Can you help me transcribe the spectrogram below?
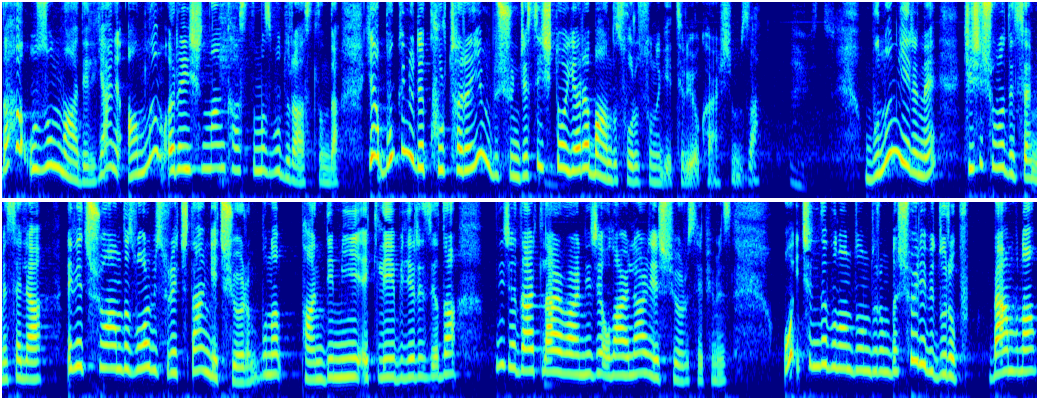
Daha uzun vadeli yani anlam arayışından kastımız budur aslında. Ya bugünü de kurtarayım düşüncesi işte o yara bandı sorusunu getiriyor karşımıza. Bunun yerine kişi şunu dese mesela evet şu anda zor bir süreçten geçiyorum. Buna pandemiyi ekleyebiliriz ya da nice dertler var, nice olaylar yaşıyoruz hepimiz. O içinde bulunduğum durumda şöyle bir durup ben buna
